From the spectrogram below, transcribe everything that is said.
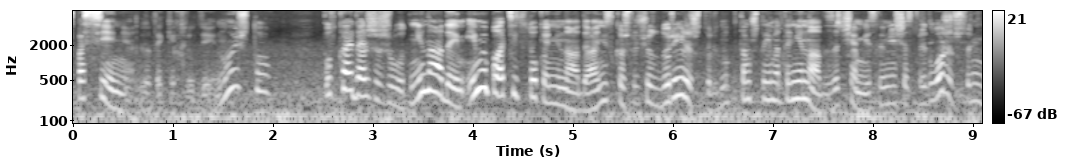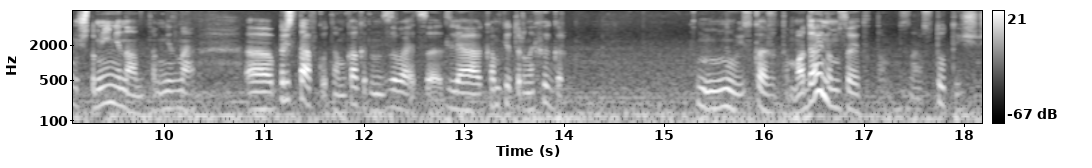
спасение для таких людей. Ну и что? Пускай дальше живут. Не надо им. Им и платить столько не надо. Они скажут, что что, сдурели, что ли? Ну, потому что им это не надо. Зачем? Если мне сейчас предложат что-нибудь, что мне не надо, там, не знаю, э, приставку, там, как это называется, для компьютерных игр, ну, и скажут, там, а дай нам за это, там, не знаю, 100 тысяч.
